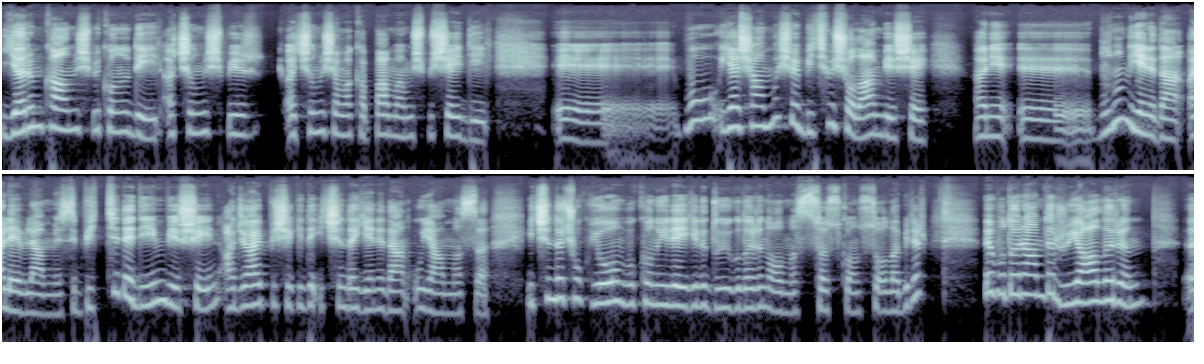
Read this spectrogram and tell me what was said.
yarım kalmış bir konu değil, açılmış bir açılmış ama kapanmamış bir şey değil. Ee, bu yaşanmış ve bitmiş olan bir şey. Hani e, bunun yeniden alevlenmesi, bitti dediğim bir şeyin acayip bir şekilde içinde yeniden uyanması, içinde çok yoğun bu konuyla ilgili duyguların olması söz konusu olabilir. Ve bu dönemde rüyaların e,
